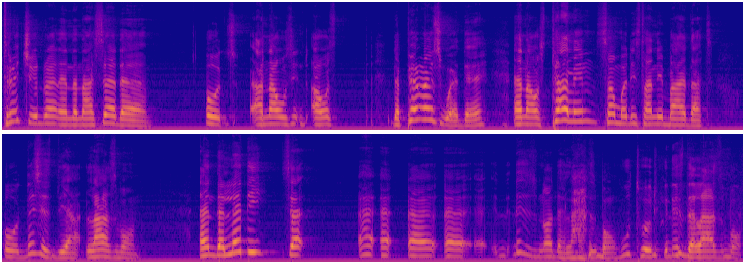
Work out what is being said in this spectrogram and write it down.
three children, and then I said, uh, "Oh," and I was, in, I was, the parents were there, and I was telling somebody standing by that, "Oh, this is their last born," and the lady said, uh, uh, uh, uh, "This is not the last born. Who told you this is the last born?"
